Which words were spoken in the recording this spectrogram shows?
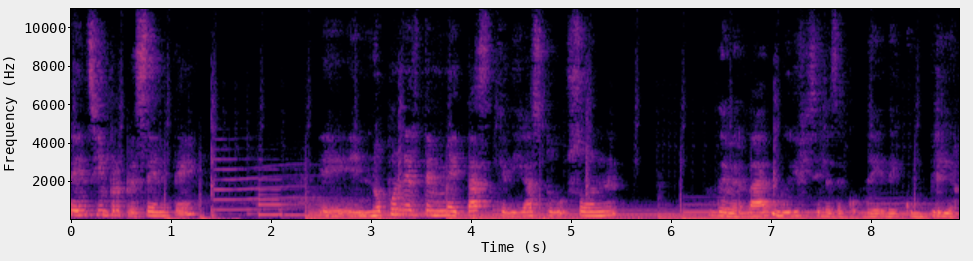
ten siempre presente eh, no ponerte metas que digas tú son de verdad muy difíciles de, cumplir.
